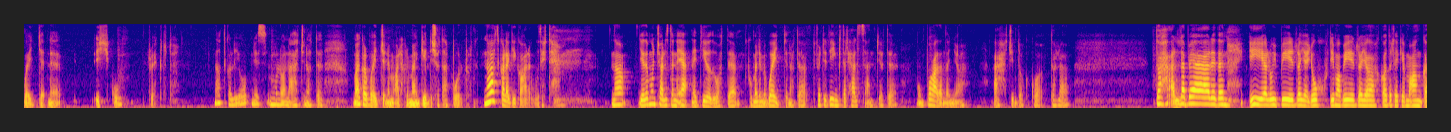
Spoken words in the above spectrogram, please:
vaidjene ihku rektuta. Natkali jo, nis mulla on nähty, että aikal vaidjene markkani, mä en killisö tää puolrut. Natkalagi kaaravuutit. No, ja det mun charlistan är när det då att kun mä olemme vaidjene, että för det että mun puolan den ja ähtsin tokko, kun tällä Tällä päädetään ielui piirra ja johtima piirra ja kaudallekin manga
